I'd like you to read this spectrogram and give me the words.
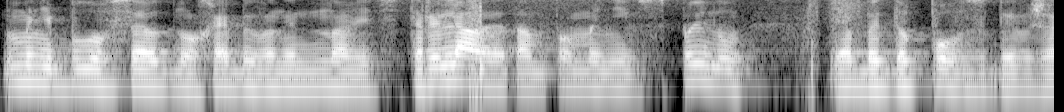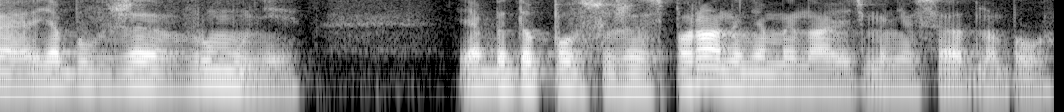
Ну, мені було все одно, хай би вони навіть стріляли там по мені в спину, я би доповз би вже, я був вже в Румунії. Я би доповз уже з пораненнями навіть, мені все одно було.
